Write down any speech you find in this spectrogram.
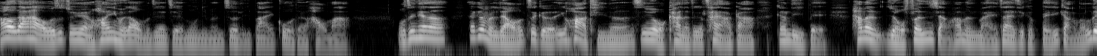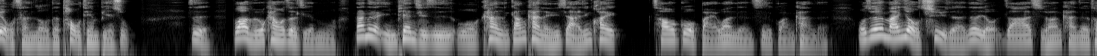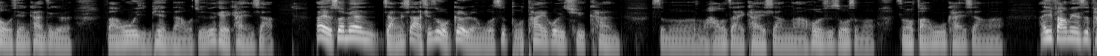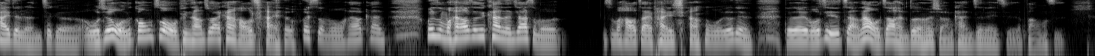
Hello，大家好，我是军远，欢迎回到我们今天的节目。你们这礼拜过得好吗？我今天呢要跟你们聊这个一个话题呢，是因为我看了这个蔡阿嘎跟李北他们有分享他们买在这个北港的六层楼的透天别墅，是不知道有没有看过这个节目？那那个影片其实我看刚看了一下，已经快超过百万人次观看了，我觉得蛮有趣的。那有大家喜欢看这个透天，看这个。房屋影片的，我觉得可以看一下。那也顺便讲一下，其实我个人我是不太会去看什么什么豪宅开箱啊，或者是说什么什么房屋开箱啊。啊，一方面是拍的人，这个我觉得我的工作，我平常就爱看豪宅了，为什么我还要看？为什么还要再去看人家什么？什么豪宅拍箱，我有点对对，我自己是这样。那我知道很多人会喜欢看这类子的房子，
